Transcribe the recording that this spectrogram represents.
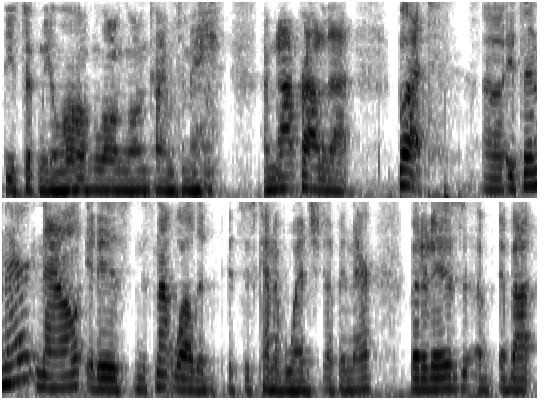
These took me a long long long time to make. I'm not proud of that. But uh, it's in there now. It is it's not welded. It's just kind of wedged up in there. But it is a, about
